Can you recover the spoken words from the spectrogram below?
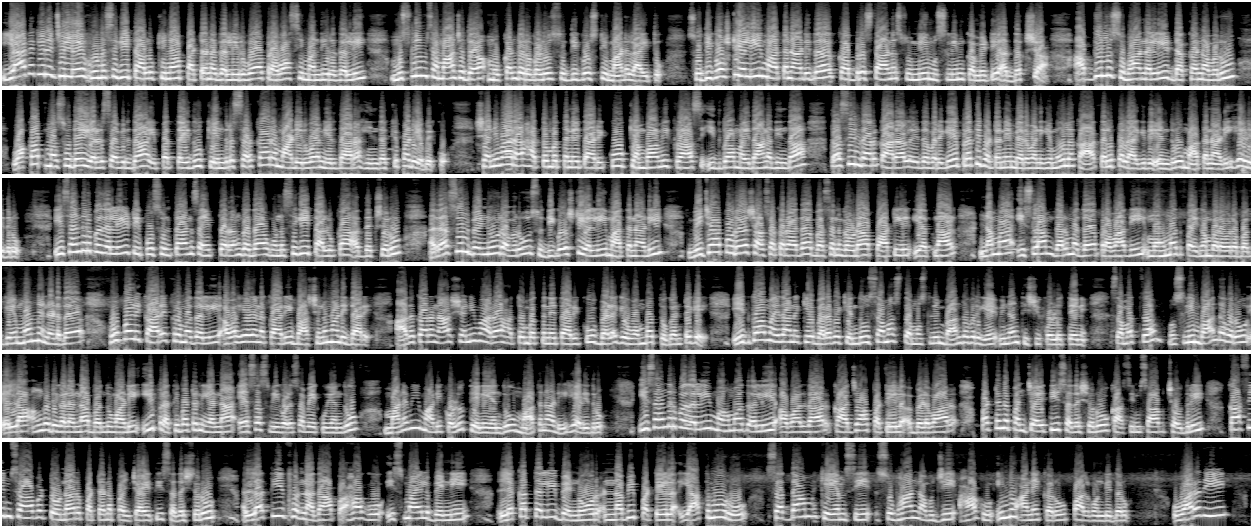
ಯಾದಗಿರಿ ಜಿಲ್ಲೆ ಹುಣಸಗಿ ತಾಲೂಕಿನ ಪಟ್ಟಣದಲ್ಲಿರುವ ಪ್ರವಾಸಿ ಮಂದಿರದಲ್ಲಿ ಮುಸ್ಲಿಂ ಸಮಾಜದ ಮುಖಂಡರುಗಳು ಸುದ್ದಿಗೋಷ್ಠಿ ಮಾಡಲಾಯಿತು. ಸುದ್ದಿಗೋಷ್ಠಿಯಲ್ಲಿ ಮಾತನಾಡಿದ ಕಬ್ರಸ್ತಾನ್ ಸುನ್ನಿ ಮುಸ್ಲಿಂ ಕಮಿಟಿ ಅಧ್ಯಕ್ಷ ಅಬ್ದುಲ್ ಸುಭಾನ್ ಅಲಿ ಡಕ್ಕನ್ ಅವರು ವಕಾಫ್ ಮಸೂದೆ ಎರಡ್ ಸಾವಿರದ ಇಪ್ಪತ್ತೈದು ಕೇಂದ್ರ ಸರ್ಕಾರ ಮಾಡಿರುವ ನಿರ್ಧಾರ ಹಿಂದಕ್ಕೆ ಪಡೆಯಬೇಕು. ಶನಿವಾರ ಹತ್ತೊಂಬತ್ತನೇ ತಾರೀಕು ಕೆಂಬಾಮಿ ಕ್ರಾಸ್ ಈದ್ಗಾ ಮೈದಾನದಿಂದ ತಹಸೀಲ್ದಾರ್ ಕಾರ್ಯಾಲಯದವರೆಗೆ ಪ್ರತಿಭಟನೆ ಮೆರವಣಿಗೆ ಮೂಲಕ ತಲುಪಲಾಗಿದೆ. ಎಂದು ಮಾತನಾಡಿ ಹೇಳಿದರು. ಈ ಸಂದರ್ಭದಲ್ಲಿ ಟಿಪ್ಪು ಸುಲ್ತಾನ್ ಸಂಯುಕ್ತ ರಂಗದ ಹುಣಸಗಿ ತಾಲೂಕಾ ಅಧ್ಯಕ್ಷರು ರಸೂಲ್ ಬೆಣ್ಣೂರ್ ಅವರು ಸುದ್ದಿಗೋಷ್ಠಿಯಲ್ಲಿ ಮಾತನಾಡಿ, ಬಿಜಾಪುರ ಶಾಸಕರಾದ ಬಸನಗೌಡ, ಪಾಟೀಲ್ ಯತ್ನಾಳ್, ನಮ್ಮ ಇಸ್ಲಾಂ ಧರ್ಮದ ಪ್ರವಾದಿ ಮೊಹಮ್ಮದ್ ಪೈಗಂಬರ್ ಅವರ ಬಗ್ಗೆ ಮೊನ್ನೆ ನಡೆದ ಹುಬ್ಬಳ್ಳಿ ಕಾರ್ಯಕ್ರಮದಲ್ಲಿ ಅವಹೇಳನಕಾರಿ ಭಾಷಣ ಮಾಡಿದ್ದಾರೆ. ಆದ ಕಾರಣ ಶನಿವಾರ ಹತ್ತೊಂಬತ್ತನೇ ತಾರೀಕು ಬೆಳಗ್ಗೆ ಒಂಬತ್ತು ಗಂಟೆಗೆ ಈದ್ಗಾ ಮೈದಾನಕ್ಕೆ ಬರಬೇಕೆಂದು ಸಮಸ್ತ ಮುಸ್ಲಿಂ ಬಾಂಧವರಿಗೆ ವಿನಂತಿಸಿಕೊಳ್ಳುತ್ತೇನೆ ಸಮಸ್ತ ಮುಸ್ಲಿಂ ಬಾಂಧವರು ಎಲ್ಲಾ ಅಂಗಡಿಗಳನ್ನ ಬಂದು ಮಾಡಿ ಈ ಪ್ರತಿಭಟನೆಯನ್ನ ಯಶಸ್ವಿಗೊಳಿಸಬೇಕು ಎಂದು ಮನವಿ ಮಾಡಿಕೊಳ್ಳುತ್ತೇನೆ ಎಂದು ಮಾತನಾಡಿ ಹೇಳಿದರು. ಈ ಸಂದರ್ಭದಲ್ಲಿ ಮೊಹಮ್ಮದ್ ಅಲಿ ಅವಾಲ್ದಾರ್ ಖಾಜಾ ಪಟೇಲ್ ಬೆಳವಾರ್, ಪಟ್ಟಣ ಪಂಚಾಯಿತಿ ಸದಸ್ಯರು ಕಾಸಿಂ ಸಾಬ್ ಚೌಧರಿ, ಕಾಸಿಂ ಸಾಬ್ ಟೋನರ್, ಪಟ್ಟಣ ಪಂಚಾಯಿತಿ ಸದಸ್ಯರು ಲತೀಫ್ ನದಾಪ್ ಹಾಗೂ ಇಸ್ಮಾಯಿಲ್ ಬೆನ್ನಿ ಲೆಕತ್ತಲಿ ಬೆನ್ನೂರ್, ನಬಿ ಪಟೇಲ್, ಯಾತನೂರು ಸದ್ದಾಂ ಕೆಎಂಸಿ ಸುಭಾನ್ ನವುಜಿ ಹಾಗೂ ಇನ್ನೂ ಅನೇಕರು ಪಾಲ್ಗೊಂಡಿದ್ದರು. ವರದಿ,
